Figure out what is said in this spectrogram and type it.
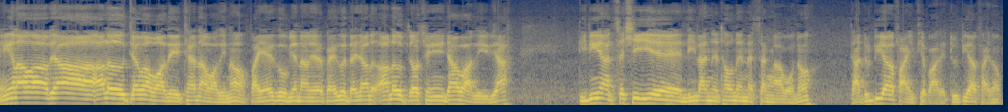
မင်္ဂလာပါဗျာအားလုံးကြပါပါစေချမ်းသာပါစေနော်ဘိုင်ရဲကိုပြန်လာပြန်ဘိုင်ကိုတန်းကြလို့အားလုံးပျော်ရွှင်ကြပါစေဗျာဒီနေ့က18ရက်၄လ2025ပေါ့နော်ဒါဒုတိယဖိုင်ဖြစ်ပါတယ်ဒုတိယဖိုင်တော့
